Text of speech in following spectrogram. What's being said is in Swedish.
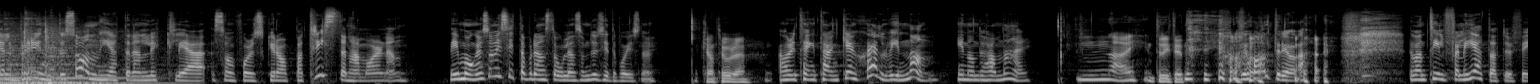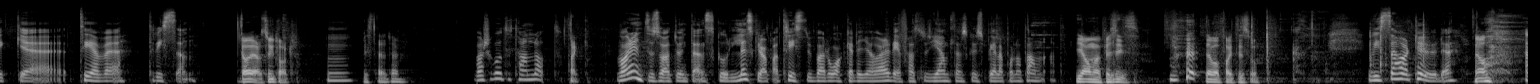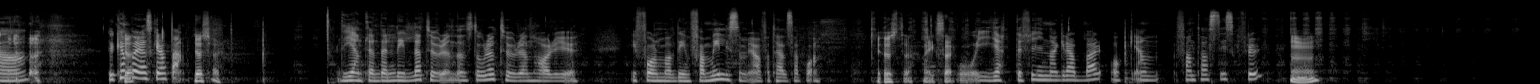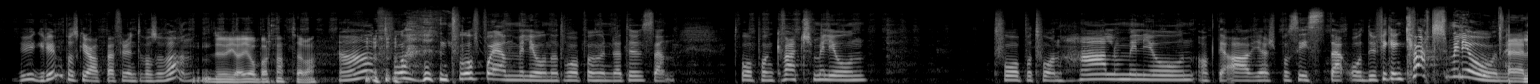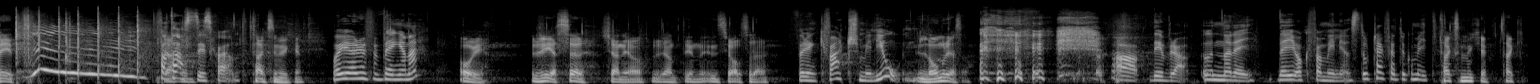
Daniel Bryntesson heter den lyckliga som får skrapa trist den här morgonen. Det är många som vill sitta på den stolen som du sitter på just nu. Jag kan tro det. Har du tänkt tanken själv innan, innan du hamnade här? Nej, inte riktigt. Du har inte det, va? Det var en tillfällighet att du fick eh, tv-trissen. Ja, ja, såklart. Mm. Visst är det. Varsågod och ta en låt. Tack. Var det inte så att du inte ens skulle skrapa trist, du bara råkade göra det fast du egentligen skulle spela på något annat? Ja, men precis. Det var faktiskt så. Vissa har tur. Ja, Ja. Du kan Ja. börja skrapa. jag kör. Det är egentligen den lilla turen. Den stora turen har du ju i form av din familj som jag har fått hälsa på. Just det, exakt. Två jättefina grabbar och en fantastisk fru. Mm. Du är grym på att skrapa för att inte vara så van. Du, jag jobbar snabbt här, va? Ja, två, två på en miljon och två på hundratusen. Två på en kvarts miljon. Två på två och en halv miljon och det avgörs på sista. Och du fick en kvarts miljon! Härligt! Yay! Fantastiskt skönt. Tack så mycket. Vad gör du för pengarna? Oj, resor känner jag rent in- initialt sådär. För en kvarts miljon? Lång resa. Ja, det är bra. Unna dig. Dig och familjen. Stort tack för att du kom hit. Tack så mycket. Tack.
